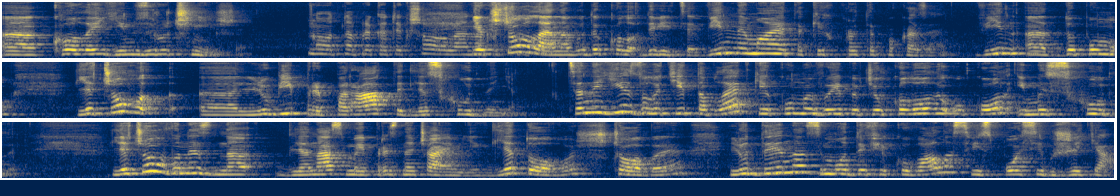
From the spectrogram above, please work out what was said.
е, коли їм зручніше. Ну, от, наприклад, якщо Олена. Якщо почне- Олена буде коло, дивіться, він не має таких протипоказань. Він е, допоможе. Для чого е, любі препарати для схуднення? Це не є золоті таблетки, яку ми випив чи вкололи укол і ми схудли. Для чого вони для нас ми призначаємо їх? Для того, щоб людина змодифікувала свій спосіб життя.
